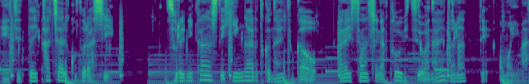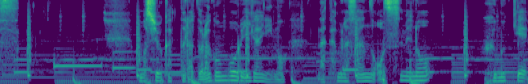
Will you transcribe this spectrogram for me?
えー、絶対価値あることらしい。それに関して品があるとかないとかを第三者が問う必要はないんだなって思います。もしよかったらドラゴンボール以外にも中村さんのおすすめの不向け、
